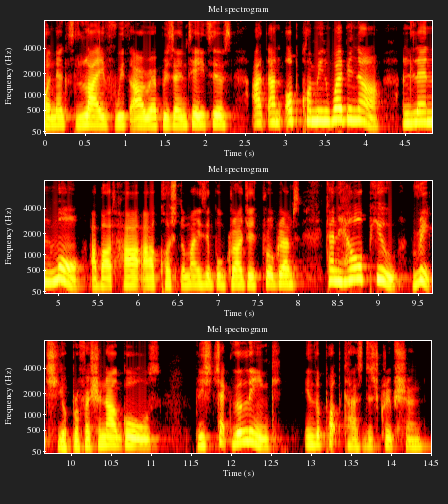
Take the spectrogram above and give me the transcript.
Connect live with our representatives at an upcoming webinar and learn more about how our customizable graduate programs can help you reach your professional goals. Please check the link in the podcast description.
